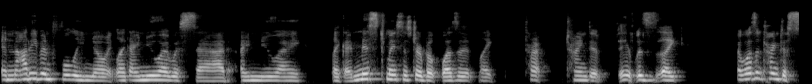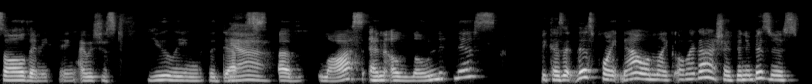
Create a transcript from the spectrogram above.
and not even fully knowing, like I knew I was sad. I knew I like I missed my sister, but wasn't like try, trying to, it was like, I wasn't trying to solve anything. I was just feeling the depths yeah. of loss and aloneness. Because at this point now, I'm like, oh my gosh, I've been in business,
